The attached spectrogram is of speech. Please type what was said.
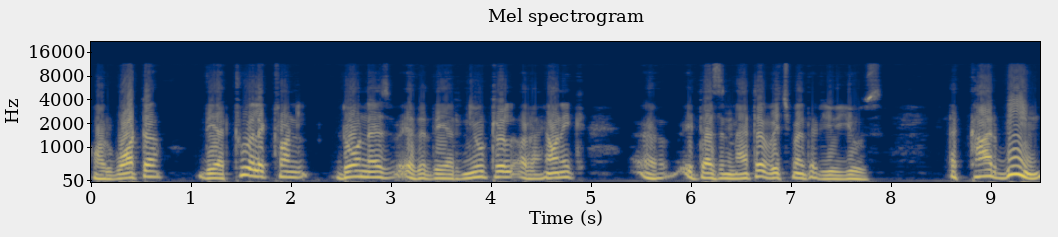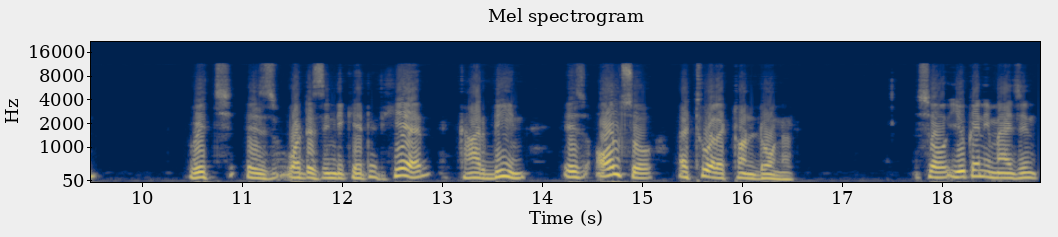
or water. They are 2 electron donors whether they are neutral or ionic. Uh, it does not matter which method you use. A carbene which is what is indicated here, carbene is also a 2 electron donor. So, you can imagine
